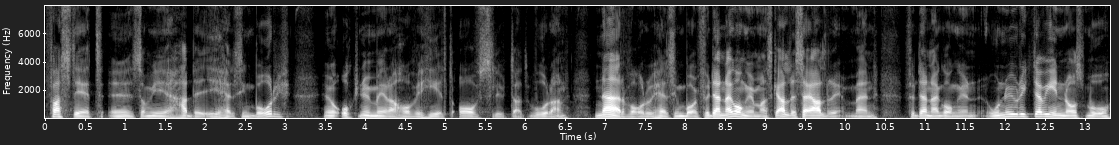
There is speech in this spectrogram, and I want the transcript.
fastighet eh, som vi hade i Helsingborg eh, och numera har vi helt avslutat våran närvaro i Helsingborg. För denna gången, man ska aldrig säga aldrig, men för denna gången. Och nu riktar vi in oss på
